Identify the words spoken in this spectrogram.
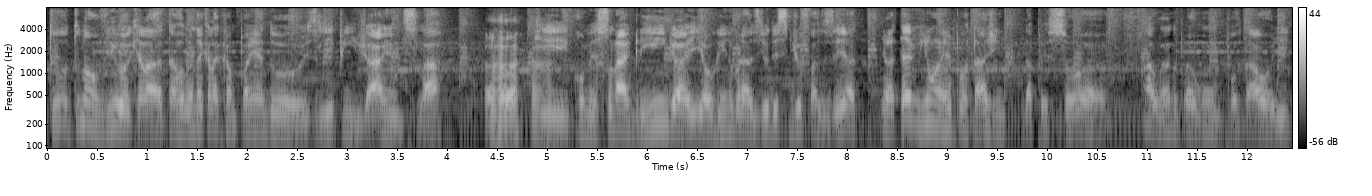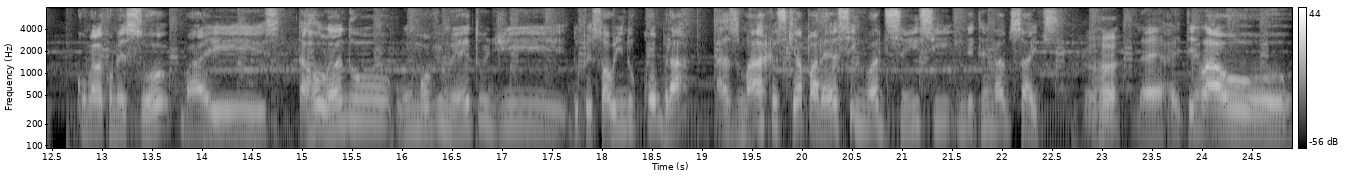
Tu, tu não viu aquela. Tá rolando aquela campanha do Sleeping Giants lá? Uhum, que uhum. começou na gringa e alguém no Brasil decidiu fazer. Eu até vi uma reportagem da pessoa falando para algum portal aí como ela começou, mas tá rolando um movimento de do pessoal indo cobrar as marcas que aparecem no AdSense em determinados sites. Uhum. Né? Aí tem lá o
